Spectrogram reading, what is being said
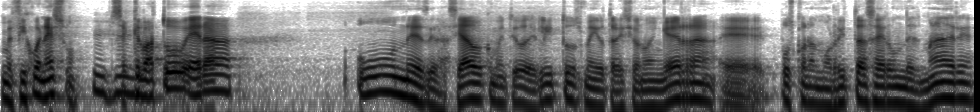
me fijo en eso. Sé que el vato era un desgraciado, cometió delitos, medio traicionó en guerra, eh, pues con las morritas era un desmadre,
